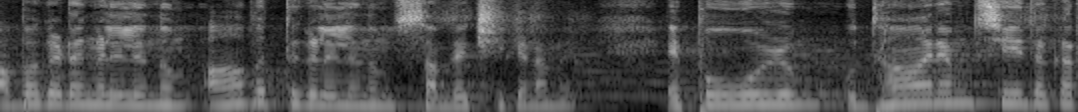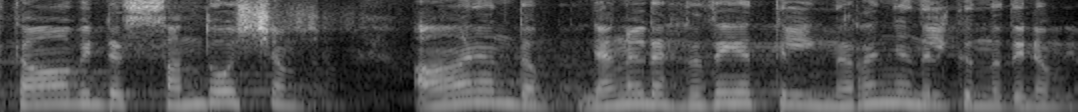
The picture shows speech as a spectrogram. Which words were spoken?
അപകടങ്ങളിൽ നിന്നും ആപത്തുകളിൽ നിന്നും സംരക്ഷിക്കണമേ. എപ്പോഴും ഉദ്ധാനം ചെയ്ത കർത്താവിന്റെ സന്തോഷം ആനന്ദം ഞങ്ങളുടെ ഹൃദയത്തിൽ നിറഞ്ഞു നിൽക്കുന്നതിനും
